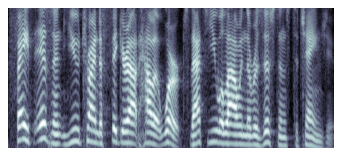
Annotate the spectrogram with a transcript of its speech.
Faith isn't you trying to figure out how it works, that's you allowing the resistance to change you.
